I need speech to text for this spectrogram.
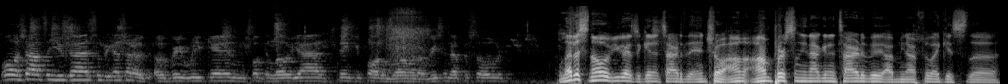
Well, shout out to you guys. Hope you guys had a, a great weekend. Fucking love y'all. Thank you for all the love on our recent episode. Let us know if you guys are getting tired of the intro. I'm I'm personally not getting tired of it. I mean, I feel like it's the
